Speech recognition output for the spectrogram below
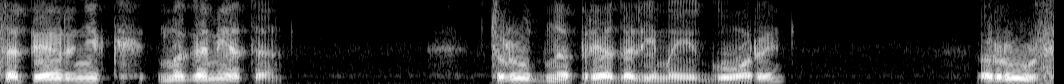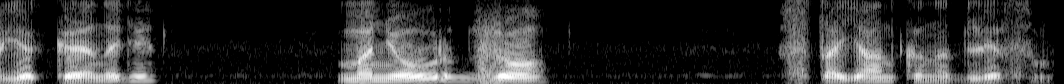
Соперник Магомета. Труднопреодолимые горы. Ружье Кеннеди. Маневр Джо. Стоянка над лесом.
